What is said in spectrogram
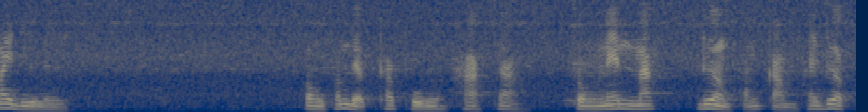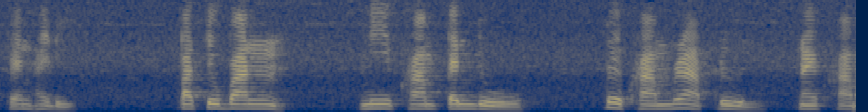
ไม่ดีเลย องค์สมเด็จพระภูมิภาคเจ้าทรงเน้นนักเรื่องของกรรมให้เลือกเป็นให้ดี ปัจจุบันมีความเป็นอยู่ด้วยความราบรื่นในความ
